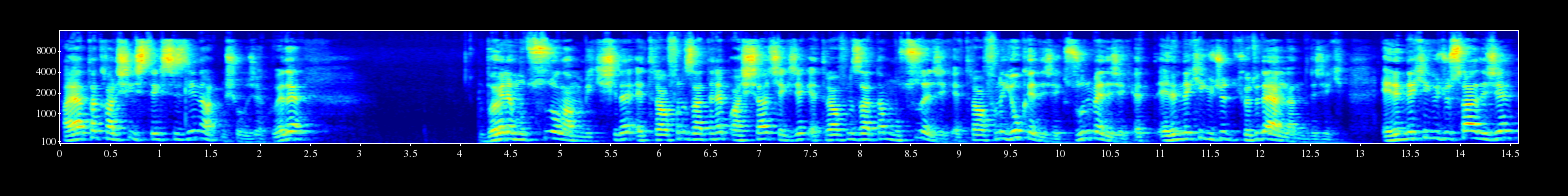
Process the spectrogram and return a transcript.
Hayata karşı isteksizliğin artmış olacak ve de böyle mutsuz olan bir kişi de etrafını zaten hep aşağı çekecek. Etrafını zaten mutsuz edecek. Etrafını yok edecek, zulmedecek. Et- elindeki gücü kötü değerlendirecek. Elindeki gücü sadece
